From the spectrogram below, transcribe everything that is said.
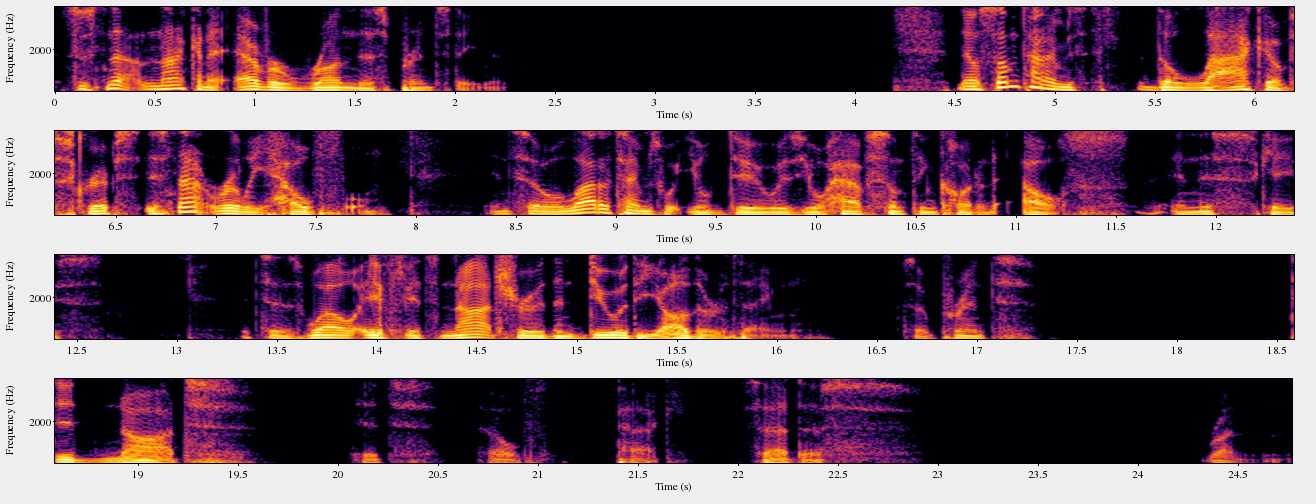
So it's not, not going to ever run this print statement. Now, sometimes the lack of scripts is not really helpful. And so a lot of times what you'll do is you'll have something called an else. In this case, it says, well, if it's not true, then do the other thing. So print did not hit health pack sadness run.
